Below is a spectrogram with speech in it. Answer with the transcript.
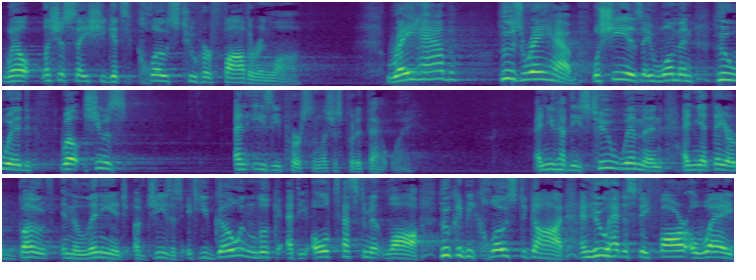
Well, let's just say she gets close to her father in law. Rahab, who's Rahab? Well, she is a woman who would, well, she was an easy person, let's just put it that way. And you have these two women, and yet they are both in the lineage of Jesus. If you go and look at the Old Testament law, who could be close to God and who had to stay far away,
